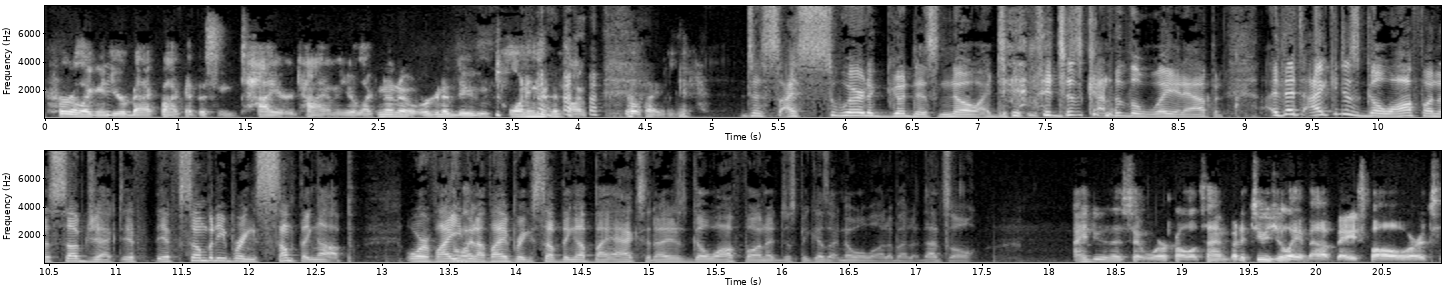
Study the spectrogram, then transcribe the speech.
curling in your back pocket this entire time, and you're like, "No, no, we're going to do 20 minutes on curling." Just, I swear to goodness, no, I didn't. It's just kind of the way it happened. That I could just go off on a subject if if somebody brings something up or if I oh, even if I bring something up by accident, I just go off on it just because I know a lot about it. That's all. I do this at work all the time, but it's usually about baseball, where it's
